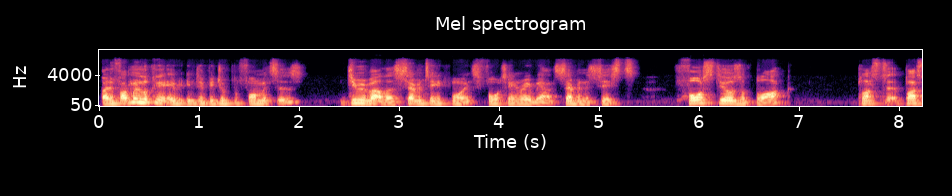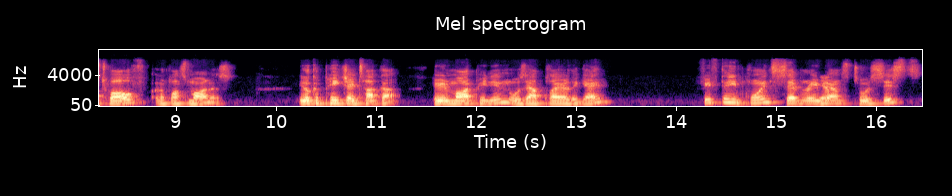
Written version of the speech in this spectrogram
But if I'm looking at individual performances, Jimmy Butler, 17 points, 14 rebounds, seven assists, four steals a block, plus, plus 12 and a plus minus. You look at PJ Tucker, who, in my opinion, was our player of the game 15 points, seven rebounds, yep. two assists,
